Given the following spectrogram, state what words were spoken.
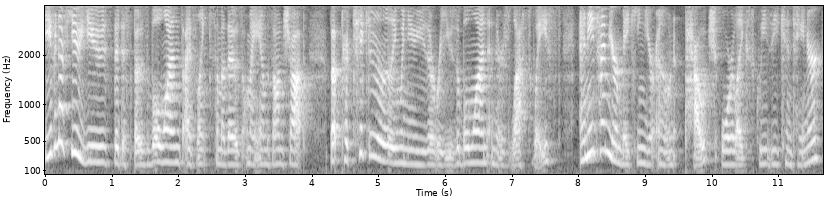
even if you use the disposable ones, I've linked some of those on my Amazon shop, but particularly when you use a reusable one and there's less waste, anytime you're making your own pouch or like squeezy container,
